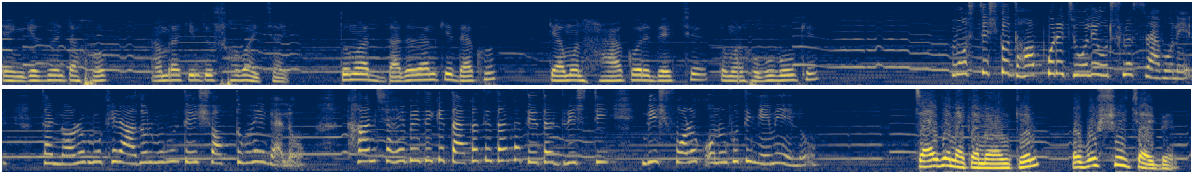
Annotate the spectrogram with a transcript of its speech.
এঙ্গেজমেন্টটা হোক? আমরা কিন্তু সবাই চাই। তোমার দাদাজানকে দেখো কেমন হা করে দেখছে তোমার হবু বউকে। মস্তিষ্ক ধপ করে জ্বলে উঠল শ্রাবণের। তার নরম মুখের আদল মুহূর্তে শক্ত হয়ে গেল। খান সাহেবের দিকে তাকাতে তাকাতে তার দৃষ্টি বিস্ফোরক অনুভূতি নেমে এলো। চাইবে না কেন আঙ্কেল? অবশ্যই চাইবে।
